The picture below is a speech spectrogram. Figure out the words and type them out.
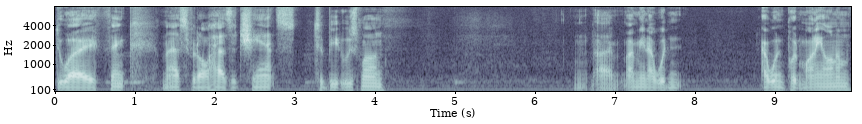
Do I think Masvidal has a chance to beat Usman? I, I mean, I wouldn't, I wouldn't put money on him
